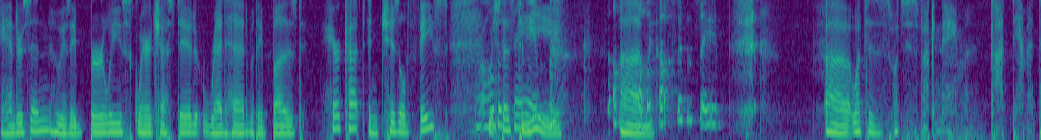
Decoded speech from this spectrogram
Anderson, who is a burly, square chested redhead with a buzzed haircut and chiseled face, which says to me, all, all the um, cops are the same. uh, what's his what's his fucking name? God damn it!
